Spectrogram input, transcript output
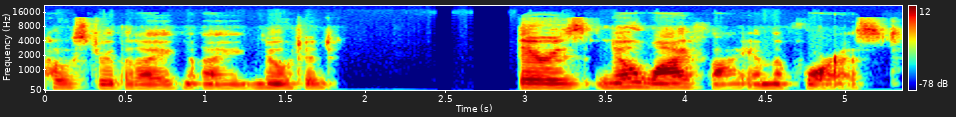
poster that I, I noted, there is no Wi Fi in the forest,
